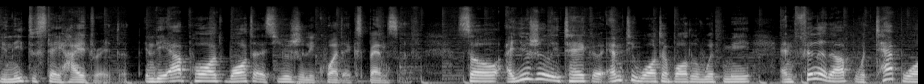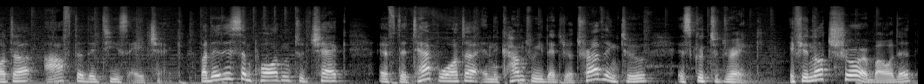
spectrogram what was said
you need to stay hydrated. In the airport, water is usually quite expensive. So I usually take an empty water bottle with me and fill it up with tap water after the TSA check. But it is important to check if the tap water in the country that you're traveling to is good to drink. If you're not sure about it,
